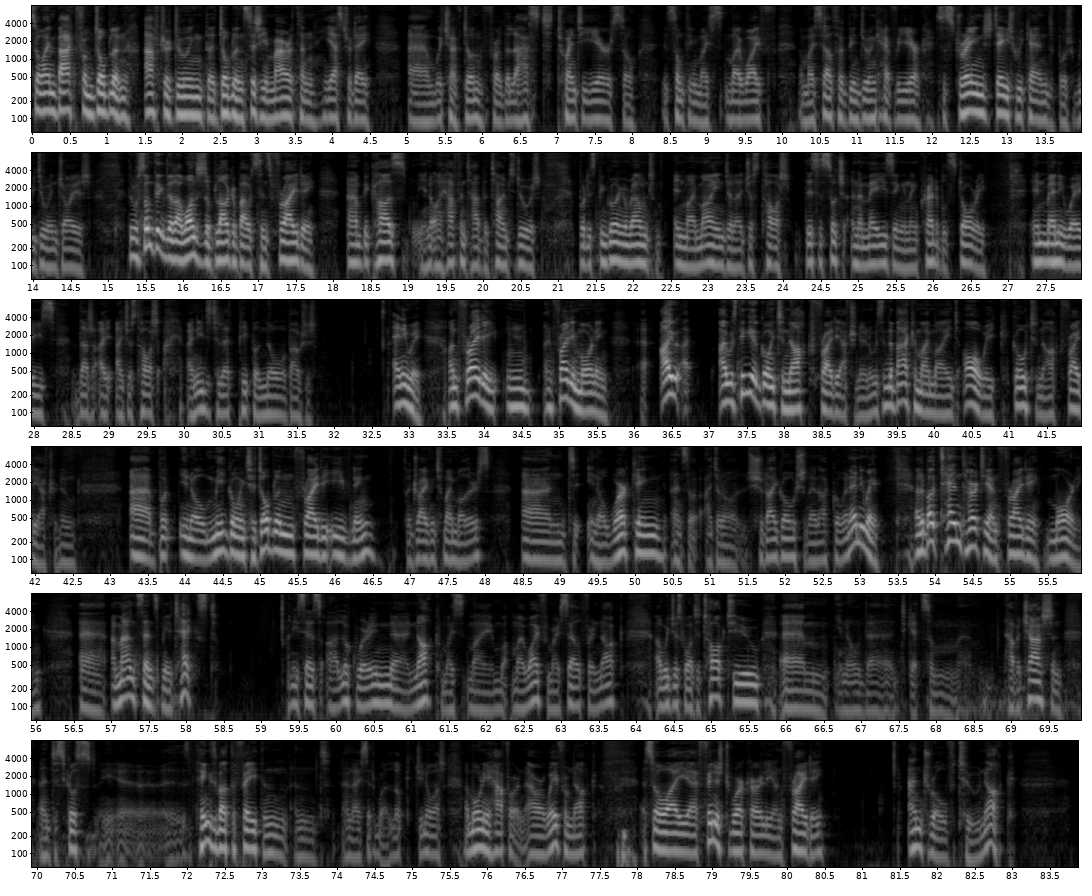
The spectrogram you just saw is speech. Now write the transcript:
So I'm back from Dublin after doing the Dublin City Marathon yesterday, um, which I've done for the last 20 years. So it's something my my wife and myself have been doing every year. It's a strange date weekend, but we do enjoy it. There was something that I wanted to blog about since Friday, and because you know I haven't had the time to do it, but it's been going around in my mind, and I just thought this is such an amazing and incredible story in many ways that I, I just thought I needed to let people know about it. Anyway, on Friday, mm, on Friday morning, uh, I, I was thinking of going to Knock Friday afternoon. It was in the back of my mind all week. Go to Knock Friday afternoon. Uh, but you know, me going to Dublin Friday evening, and driving to my mother's, and you know working and so i don't know should i go should i not go and anyway at about 10.30 on friday morning uh, a man sends me a text and he says, uh, "Look, we're in uh, Knock. My my my wife and myself are in Knock, and we just want to talk to you. Um, you know, the, to get some, um, have a chat and and discuss uh, things about the faith." And and and I said, "Well, look, do you know what? I'm only half an hour away from Knock, so I uh, finished work early on Friday, and drove to Knock."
